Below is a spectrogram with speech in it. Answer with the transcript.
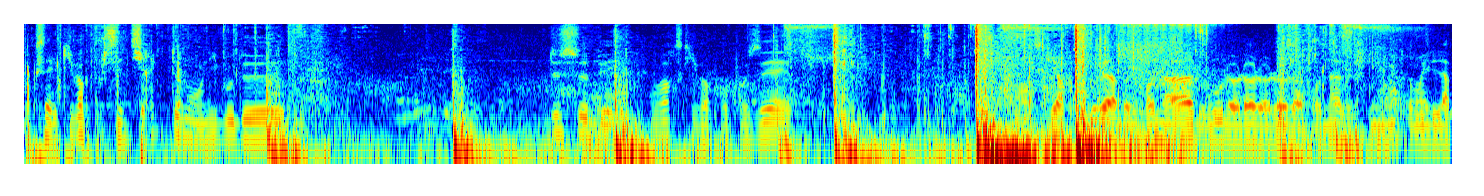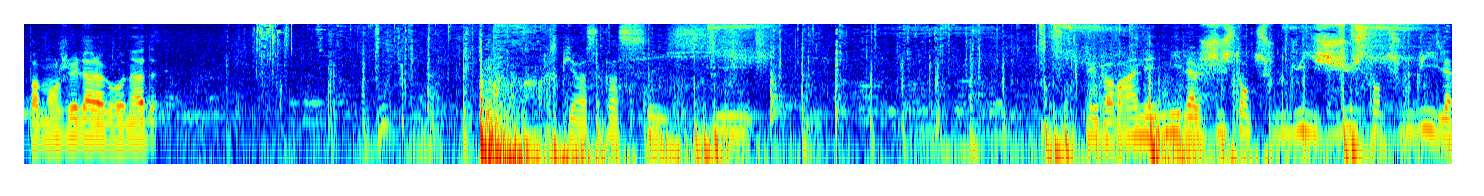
Axel qui va pousser directement au niveau de. de ce B. On va voir ce qu'il va proposer. On va voir ce qu'il va proposer la bonne grenade. Ouh là là là là la grenade. Demande comment il l'a pas mangé là la grenade. Qu'est-ce qui va se passer ici Il va avoir un ennemi là juste en dessous de lui, juste en dessous de lui. Il a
